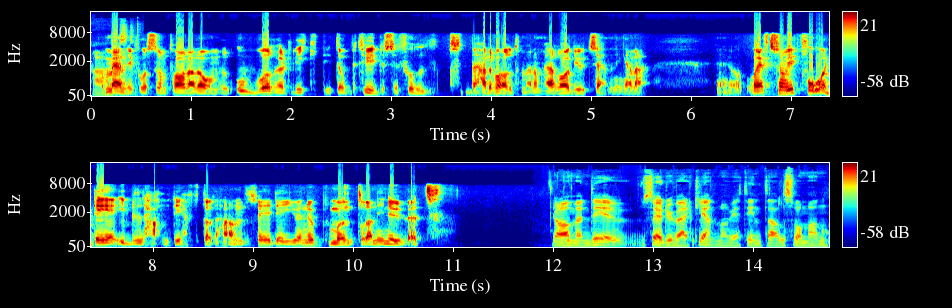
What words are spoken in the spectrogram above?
ja, och människor som talade om hur oerhört viktigt och betydelsefullt det hade varit med de här radioutsändningarna. Och eftersom vi får det ibland i efterhand så är det ju en uppmuntran i nuet. Ja, men det, så är det ju verkligen. Man vet inte alls vad man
